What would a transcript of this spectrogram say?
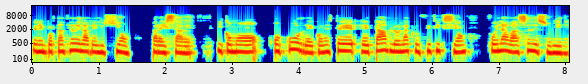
de la importancia de la religión para Isabel y como ocurre con este retablo, la crucifixión fue la base de su vida.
